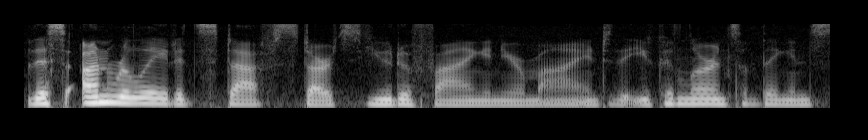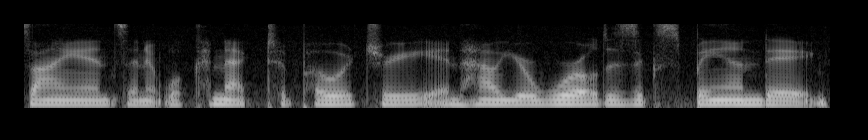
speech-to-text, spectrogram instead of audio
this unrelated stuff starts unifying in your mind. That you can learn something in science, and it will connect to poetry, and how your world is expanding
